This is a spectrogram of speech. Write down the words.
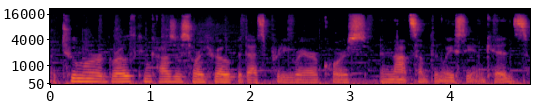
A tumor or growth can cause a sore throat, but that's pretty rare, of course, and not something we see in kids.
